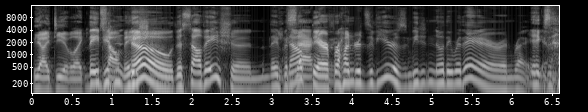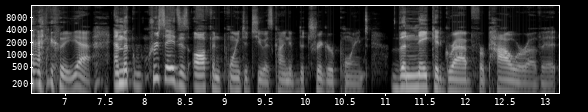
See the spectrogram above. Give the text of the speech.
The idea of like They didn't salvation. know the salvation. They've been out there for hundreds of years, and we didn't know they were there. And right, yeah. Exactly, yeah. And the Crusades is often pointed to as kind of the trigger point, the naked grab for power of it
